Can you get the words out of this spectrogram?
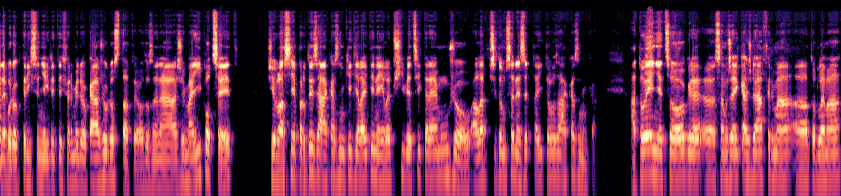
nebo do který se někdy ty firmy dokážou dostat. Jo? To znamená, že mají pocit, že vlastně pro ty zákazníky dělají ty nejlepší věci, které můžou, ale přitom se nezeptají toho zákazníka. A to je něco, kde samozřejmě každá firma tohle má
